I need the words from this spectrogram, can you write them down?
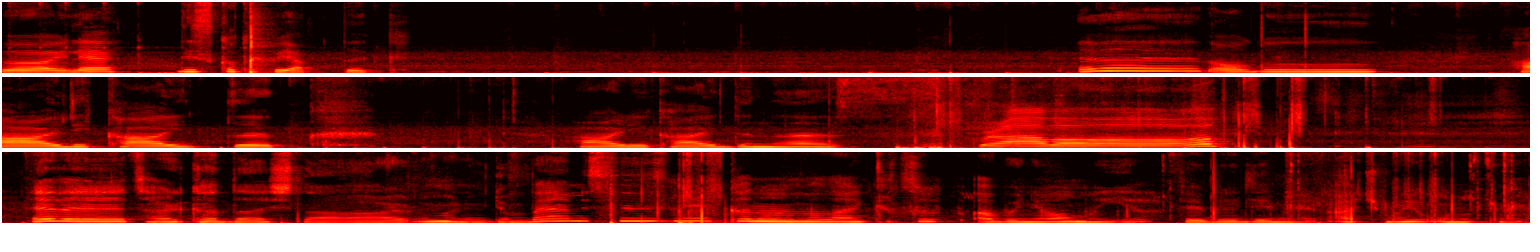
Böyle disko topu yaptık. Evet oldu. Harikaydık. Harikaydınız. Bravo. Evet arkadaşlar. Umarım videomu beğenmişsinizdir. Kanalıma like atıp abone olmayı ve bildirimleri açmayı unutmayın.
